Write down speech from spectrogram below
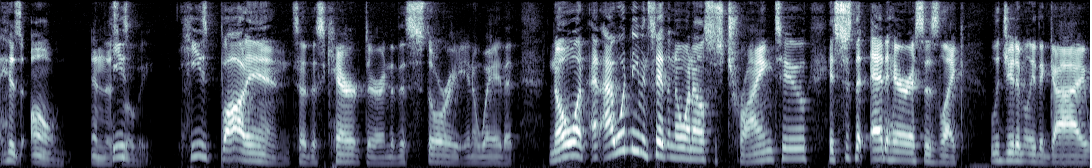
his own in this he's, movie. He's bought in to this character and to this story in a way that no one, and I wouldn't even say that no one else is trying to. It's just that Ed Harris is like legitimately the guy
